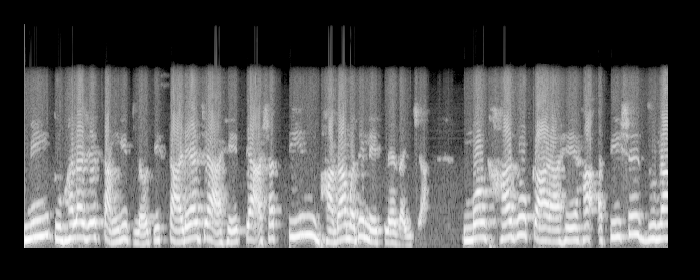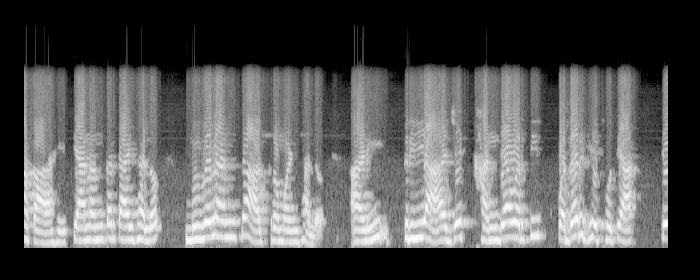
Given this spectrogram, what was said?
मी तुम्हाला जे सांगितलं की साड्या ज्या आहेत त्या अशा तीन भागामध्ये नेसल्या जायच्या. मग हा जो काळ आहे हा अतिशय जुना काळ आहे. त्यानंतर काय झालं? मुघलांचं आक्रमण झालं. आणि स्त्रिया जे खांद्यावरती पदर घेत होत्या ते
